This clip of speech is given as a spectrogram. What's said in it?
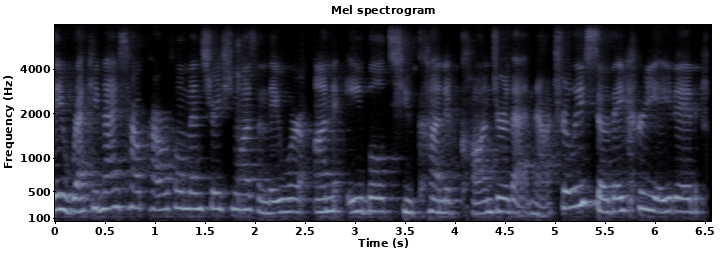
they recognized how powerful menstruation was and they were unable to kind of conjure that naturally. So they created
